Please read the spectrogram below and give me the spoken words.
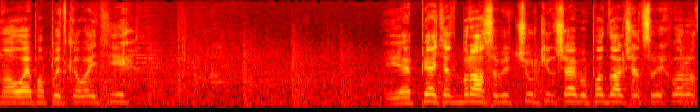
Новая попытка войти. И опять отбрасывает Чуркин шайбу подальше от своих ворот.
